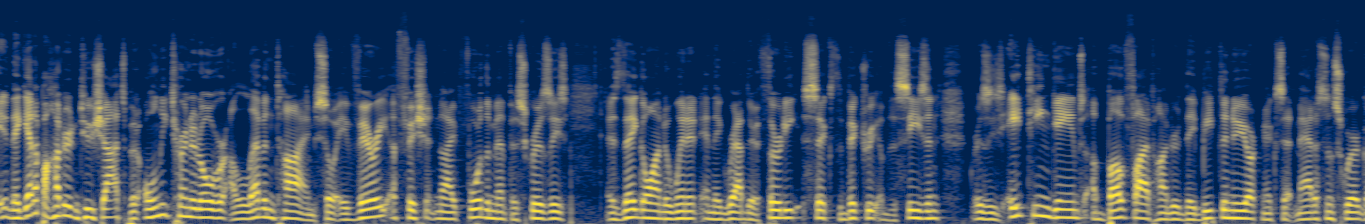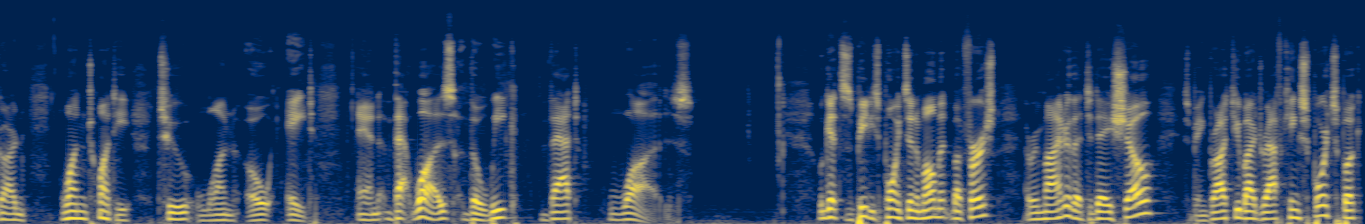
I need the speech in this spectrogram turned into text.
eh, they get up 102 shots, but only turn it over 11 times. So a very efficient night for the Memphis Grizzlies as they go on to win it and they grab their 36th victory of the season. Grizzlies 18 games above 500. They beat the New York Knicks at Madison Square Garden 120 to 108. And that was the week that was. We'll get to Petey's points in a moment, but first, a reminder that today's show is being brought to you by DraftKings Sportsbook.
